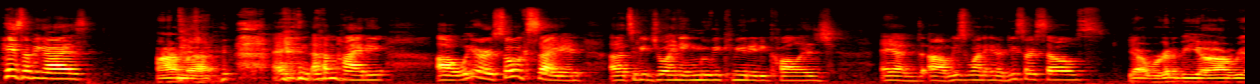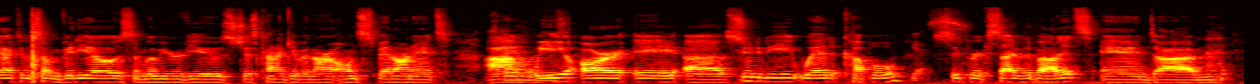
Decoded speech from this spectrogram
Hey, what's up, you guys? I'm Matt. And I'm Heidi. Uh, we are so excited uh, to be joining Movie Community College, and um, we just want to introduce ourselves. Yeah, we're gonna be uh, reacting to some videos, some movie reviews, just kind of giving our own spin on it. Um, we are a uh, soon-to-be wed couple. Yes. Super excited about it, and um,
